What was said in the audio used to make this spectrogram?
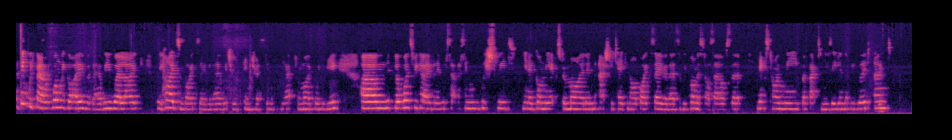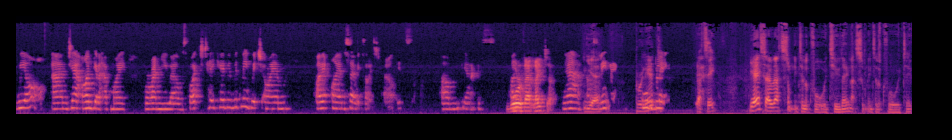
I think we found when we got over there, we were like we hired some bikes over there, which was interesting, yeah, from my point of view. Um, but once we got over there, we sat there saying we wished we'd you know gone the extra mile and actually taken our bikes over there. So we promised ourselves that next time we went back to New Zealand that we would, and we are. And yeah, I'm going to have my brand new Elves bike to take over with me, which I am I, I am so excited about. It's um, yeah, because More of that later. yeah, Yeah. absolutely. All Brilliant. bling. That's it. Yeah, so that's something to look forward to. Then that's something to look forward to.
